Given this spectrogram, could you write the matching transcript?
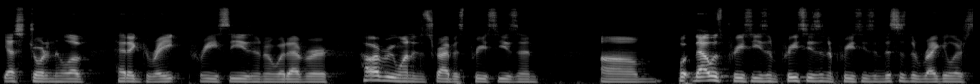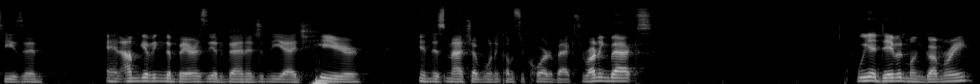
Yes, Jordan Love had a great preseason or whatever, however you want to describe his preseason. Um, but that was preseason, preseason to preseason. This is the regular season, and I'm giving the Bears the advantage and the edge here in this matchup when it comes to quarterbacks. Running backs, if we had David Montgomery,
